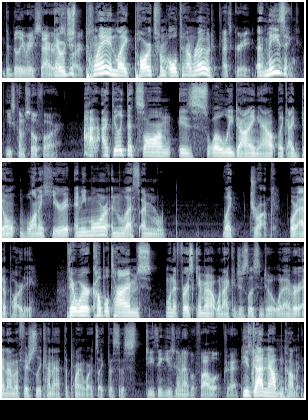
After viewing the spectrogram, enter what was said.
the Billy Ray Cyrus. they were just part. playing like parts from Old Town Road. That's great. Amazing. He's come so far. I, I feel like that song is slowly dying out. Like I don't want to hear it anymore unless I'm like drunk or at a party. There were a couple times when it first came out when I could just listen to it whatever, and I'm officially kind of at the point where it's like this is Do you think he's gonna have a follow up track? he's got an album coming.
